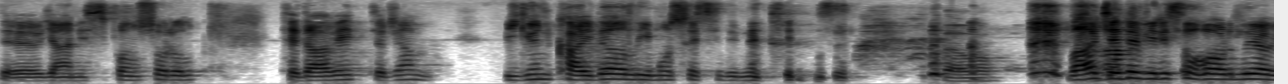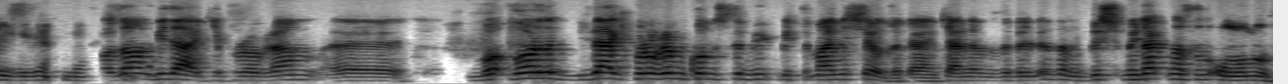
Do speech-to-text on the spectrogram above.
Ee, yani sponsor olup tedavi ettireceğim. Bir gün kayda alayım o sesi dinleteyim size. tamam. Bahçede birisi horluyor bizim yanında. O zaman bir dahaki program e, bu, bu arada bir dahaki programın konusu da büyük bir ihtimalle şey olacak. Yani kendimizde belirleriz ama dış mihrak nasıl olunur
